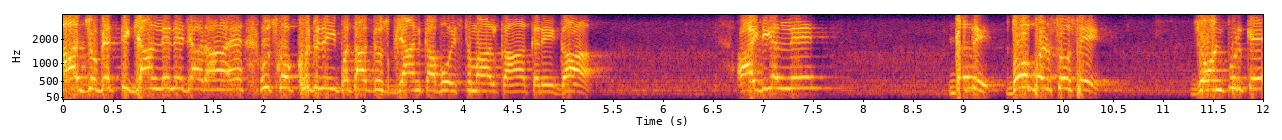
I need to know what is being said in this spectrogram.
आज जो व्यक्ति ज्ञान लेने जा रहा है, उसको खुद नहीं पता कि उस ज्ञान का वो इस्तेमाल कहाँ करेगा। आइडियल ने गत दो वर्षों से जौनपुर के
